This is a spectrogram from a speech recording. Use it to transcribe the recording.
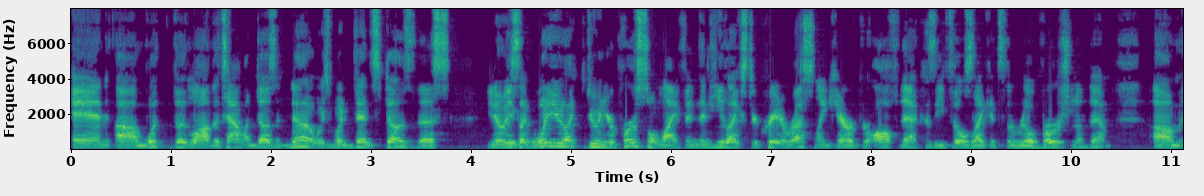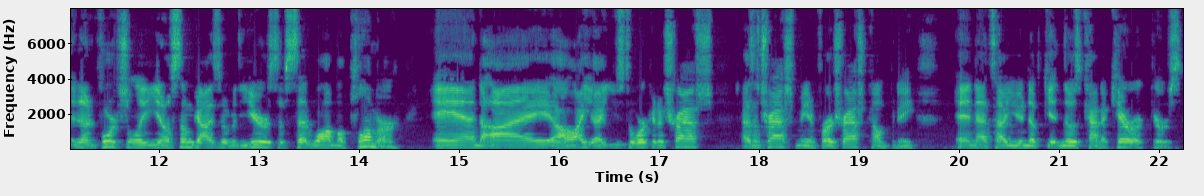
And um, what the law of the talent doesn't know is when Vince does this, you know, he's like, what do you like to do in your personal life? And then he likes to create a wrestling character off that because he feels like it's the real version of them. Um, and unfortunately, you know, some guys over the years have said, well, I'm a plumber and I, oh, I, I used to work at a trash as a trash man for a trash company. And that's how you end up getting those kind of characters.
